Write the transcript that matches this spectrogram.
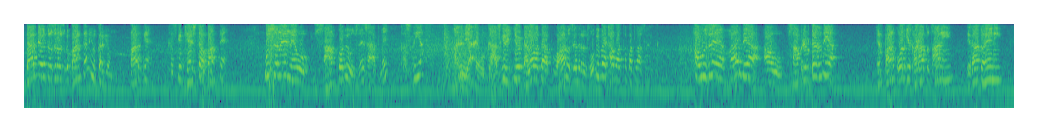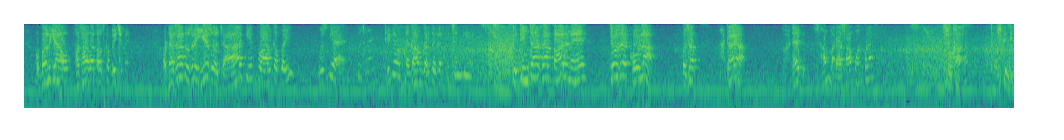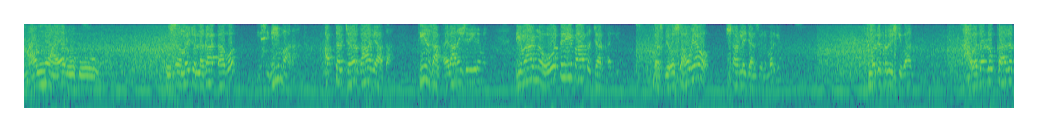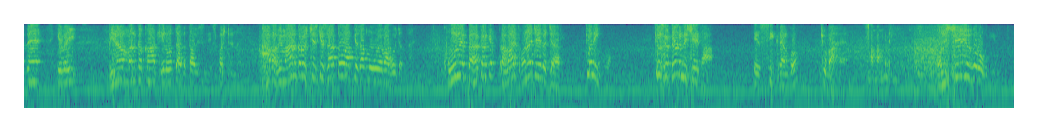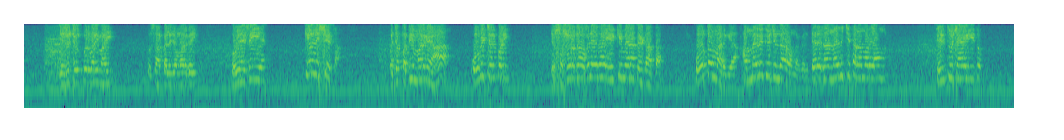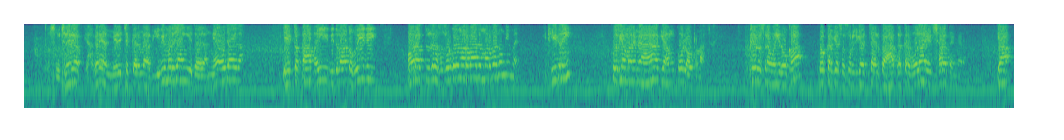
डालते हुए दूसरे उसको बांधते नहीं करके मार के खस के खींचते और बांधते हैं। उस समय में वो सांप को भी उसने साथ में खस दिया। है वो घास के जो डाला हुआ था वो भी बैठा हुआ था पतला सा। अब उसने मार दिया और सांप ने भी डस दिया। पान खोल के खड़ा तो था नहीं, देखा तो है नहीं। वो बंद गया, वो फंसा हुआ था उसका बीच में। और डसा तो उसने ये सोचा कि पाल का कोई घुस गया है। कुछ नहीं, ठीक है, अपना काम करते करते चल दिया। तो तीन चार साल बाद में जब उसे खोला, वो सब हटाया। तो हटाया जब शाम मरा शाम वहाँ पड़ा। सुखा सा तो उसके दिमाग में आया रोहो उस समय जो लगा था वो इसी ने ही मारा था। अब तक जहर कहा गया था? तीन साल फैला नहीं शरीर में। दिमाग में होते ही बात तो जहर फैल गया। बस बेहोश हो गया हो शहर ले जाने से पहले मर गया। मध्य प्रदेश की बात। हवादार लोग कह सकते हैं कि भाई, बिना मन का कहा खेल होता है, बताओ इसलिए स्पष्ट है। ना आप अभिमान करो उस चीज़ के साथ तो आपके साथ वो व्यवहार हो जाता है। खून में बह करके प्रभावित होना चाहिए था जहर। क्यों नहीं? हुआ कि उसका दृढ़ निश्चय था। इस सीक्रम को चुबा है। संभव नहीं। और निश्चय ने उसको रोक दिया। जैसे जोधपुर वाली माई कुछ साल पहले जब मर गई, वो भी ऐसे ही है। क्यों निश्चय था? और जब पति मर गया, वो भी चल पड़ी। जो ससुर था, उसने कहा, एक ही मेरा बेटा था। वो तो मर गया। अब मैं भी क्यों ज़िंदा रहूँगा फिर? तेरे साथ मैं भी चिता में मर जाऊँगा। यदि तू चाहेगी तो। तो सोचने में अब क्या करें? मेरे चक्कर में अब ये भी मर जाएँगे तो अन्याय हो जाएगा। एक तो पाप है, विधवा तो हुई गई। और अब दूसरे ससुर को मरवा दे, मरवा दूँगी मैं। ठीक नहीं। उसके मन में आया कि हमको लौटना चाहिए। फिर उसने वहीं रोका। रोक करके ससुर जी के चरण पर हाथ रखकर बोला, एक शरत है मेरा। क्या?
